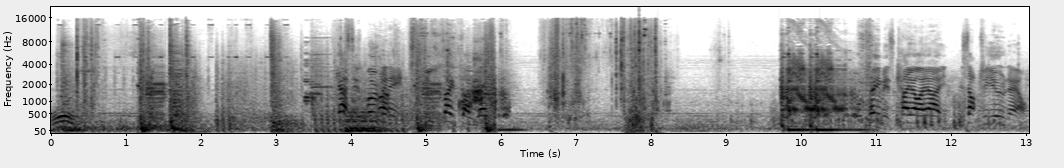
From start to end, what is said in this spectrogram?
Wars. Gas is moving in. New safe zone. KIA. It's up to you now.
